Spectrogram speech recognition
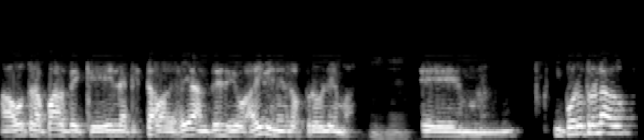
a otra parte que es la que estaba desde antes, digo, ahí vienen los problemas. Eh, y por otro lado,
